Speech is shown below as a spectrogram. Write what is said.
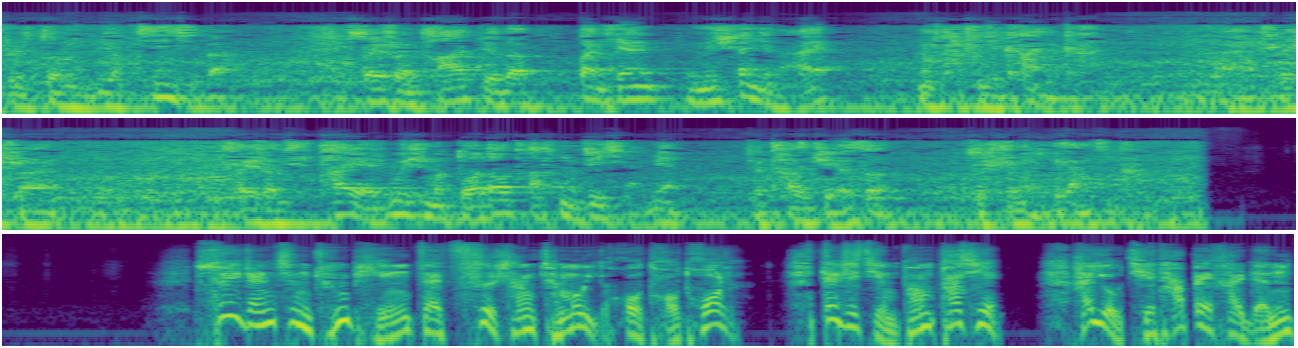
是作用比较积极的，所以说他觉得半天没劝进来，那么他出去看一看，哎，所以说，所以说他也为什么夺到他冲最前面，就他的角色就是这么一个样子的。虽然郑春平在刺伤陈某以后逃脱了，但是警方发现还有其他被害人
